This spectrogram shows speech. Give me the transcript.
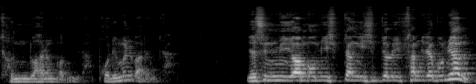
전도하는 겁니다. 보림을 받은 자. 예수님이 요한복음 20장 20절 23절에 보면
